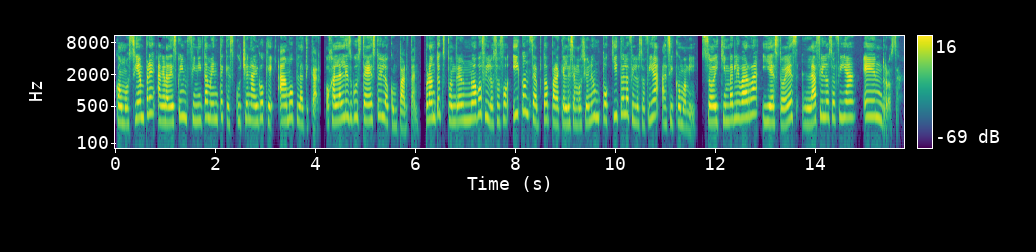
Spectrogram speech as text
Como siempre, agradezco infinitamente que escuchen algo que amo platicar. Ojalá les guste esto y lo compartan. Pronto expondré un nuevo filósofo y concepto para que les emocione un poquito la filosofía, así como a mí. Soy Kimberly Barra y esto La Filosofía en Rosa.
